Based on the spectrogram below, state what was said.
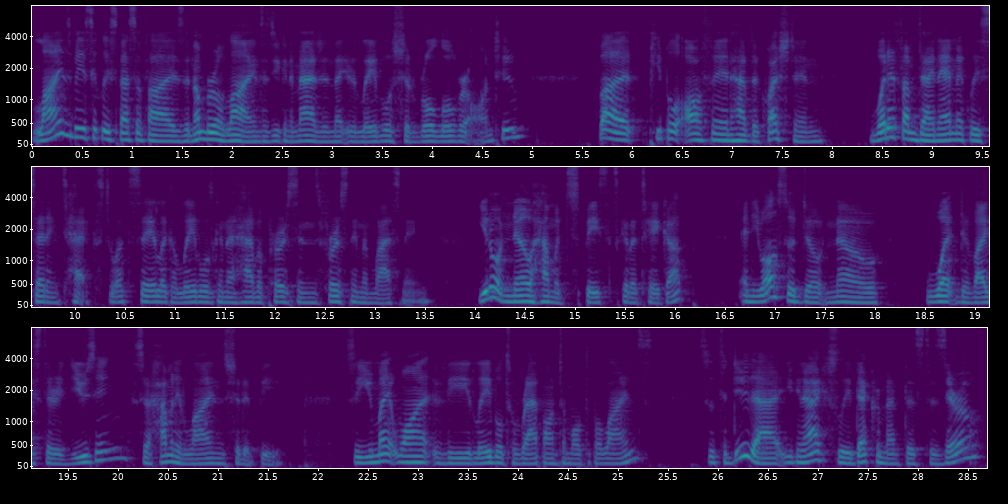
Lines basically specifies the number of lines, as you can imagine, that your label should roll over onto. But people often have the question, what if I'm dynamically setting text? Let's say like a label is going to have a person's first name and last name. You don't know how much space it's going to take up. And you also don't know what device they're using. So how many lines should it be? So you might want the label to wrap onto multiple lines. So to do that, you can actually decrement this to zero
